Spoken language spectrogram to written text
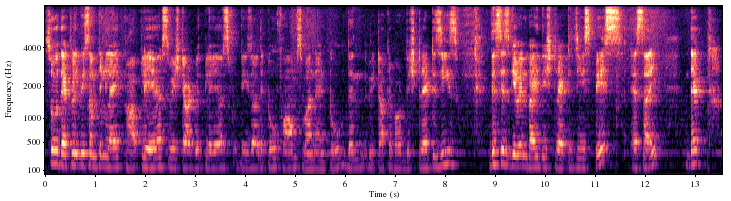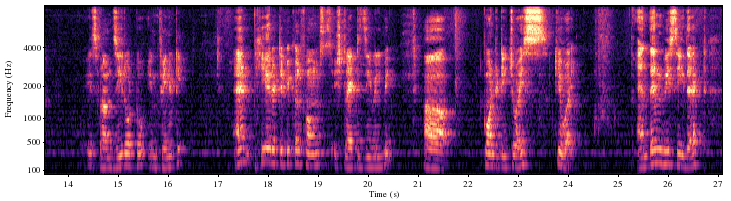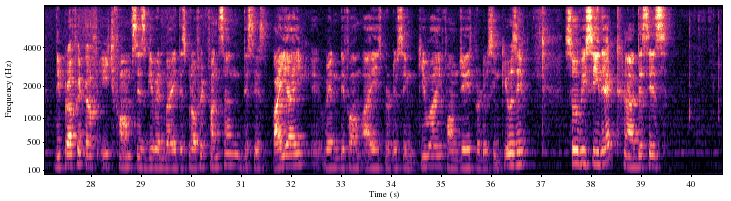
So that will be something like uh, players we start with players. These are the two forms one and two. Then we talk about the strategies. This is given by the strategy space si that is from 0 to infinity. And here a typical forms strategy will be uh, quantity choice qi and then we see that the profit of each forms is given by this profit function. This is pi i. When the form i is producing qi form j is producing qj so we see that uh, this is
